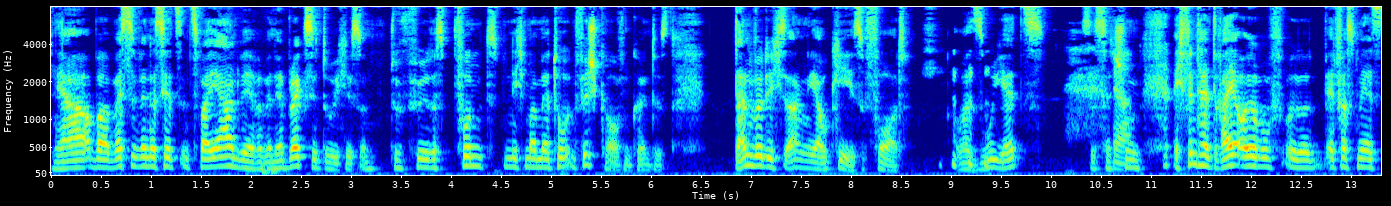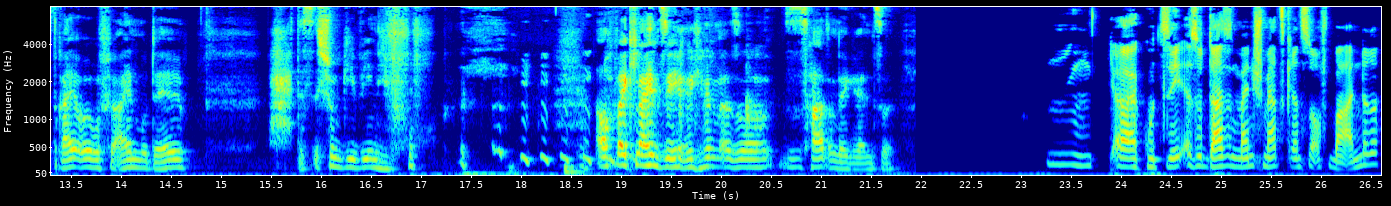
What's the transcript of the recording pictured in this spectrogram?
Ja, aber weißt du, wenn das jetzt in zwei Jahren wäre, wenn der Brexit durch ist und du für das Pfund nicht mal mehr toten Fisch kaufen könntest, dann würde ich sagen, ja, okay, sofort. Aber so jetzt, das ist halt ja. schon. Ich finde halt drei Euro oder etwas mehr als drei Euro für ein Modell, das ist schon GW-Niveau. Auch bei kleinen Serien, also das ist hart an der Grenze. Hm, ja, gut, also da sind meine Schmerzgrenzen offenbar andere.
